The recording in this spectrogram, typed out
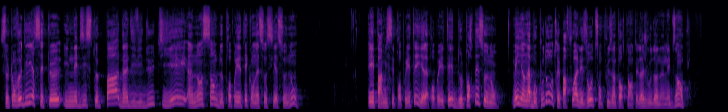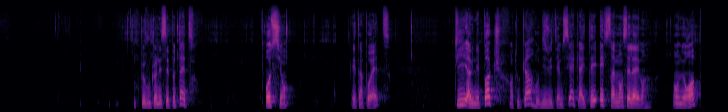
ce qu'on veut dire, c'est qu'il n'existe pas d'individu qui ait un ensemble de propriétés qu'on associe à ce nom. Et parmi ces propriétés, il y a la propriété de porter ce nom. Mais il y en a beaucoup d'autres, et parfois les autres sont plus importantes. Et là, je vous donne un exemple que vous connaissez peut-être. Ossian est un poète qui, à une époque, en tout cas au XVIIIe siècle, a été extrêmement célèbre en Europe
